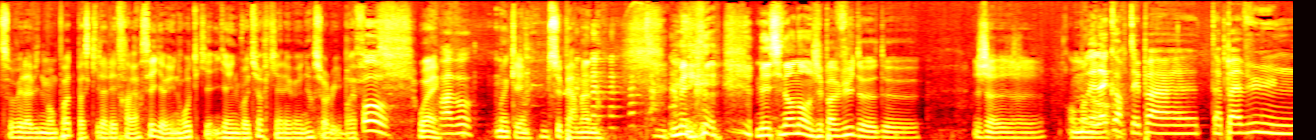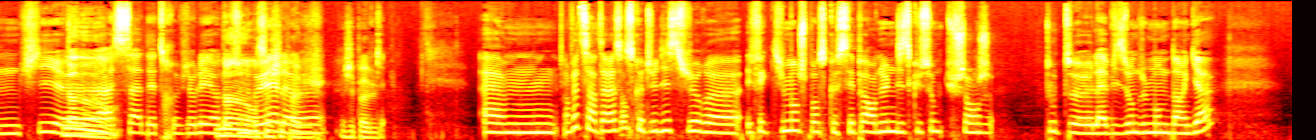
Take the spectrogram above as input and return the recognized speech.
sauvé la vie de mon pote parce qu'il allait traverser il y avait une route qui- il y a une voiture qui allait venir sur lui bref Oh, ouais bravo. Ok, Superman. mais, mais sinon, non, j'ai pas vu de. de je, je- on est a- d'accord, t'es pas, t'as pas vu une fille euh, Non, non, non. à ça d'être violée euh, dans une ruelle. j'ai pas euh, vu. J'ai pas vu. ok. Euh, en fait, c'est intéressant ce que tu dis sur. euh, effectivement, je pense que c'est pas en une discussion que tu changes toute euh, la vision du monde d'un gars,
